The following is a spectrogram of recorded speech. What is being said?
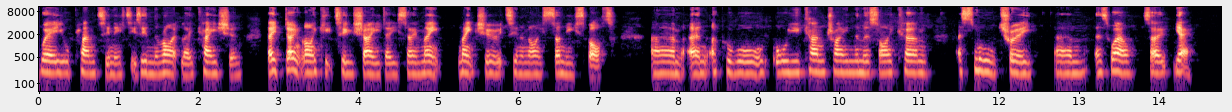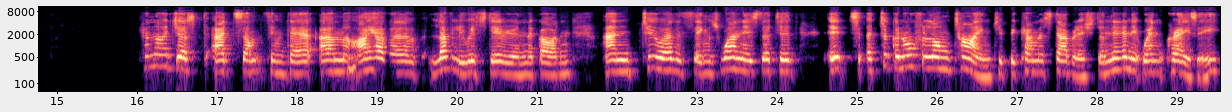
where you're planting it is in the right location. They don't like it too shady, so make make sure it's in a nice sunny spot um, and up a wall, or you can train them as like um, a small tree um, as well. So yeah. Can I just add something there? Um, mm-hmm. I have a lovely wisteria in the garden, and two other things. One is that it it, it took an awful long time to become established and then it went crazy.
